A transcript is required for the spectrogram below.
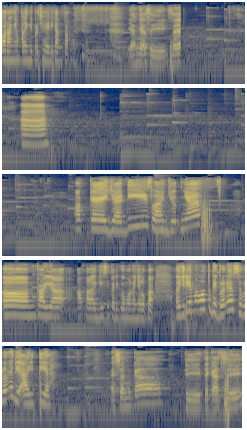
orang yang paling dipercaya di kantor? Ya enggak sih. Saya uh, Oke, jadi selanjutnya um, kayak apalagi sih? Tadi gue mau nanya lupa. Uh, jadi emang lo tuh backgroundnya sebelumnya di IT ya? SMK di TKJ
